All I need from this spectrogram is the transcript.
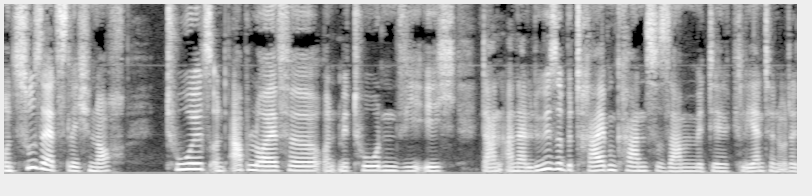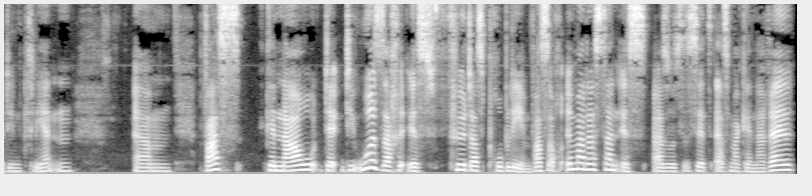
Und zusätzlich noch Tools und Abläufe und Methoden, wie ich dann Analyse betreiben kann, zusammen mit der Klientin oder dem Klienten, ähm, was genau der, die Ursache ist für das Problem, was auch immer das dann ist. Also es ist jetzt erstmal generell,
